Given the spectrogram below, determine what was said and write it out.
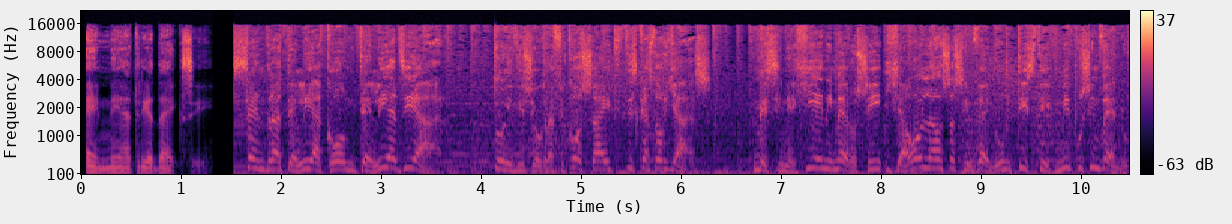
936. Centra.com.gr Το ειδησιογραφικό site της Καστοριάς. Με συνεχή ενημέρωση για όλα όσα συμβαίνουν τη στιγμή που συμβαίνουν.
